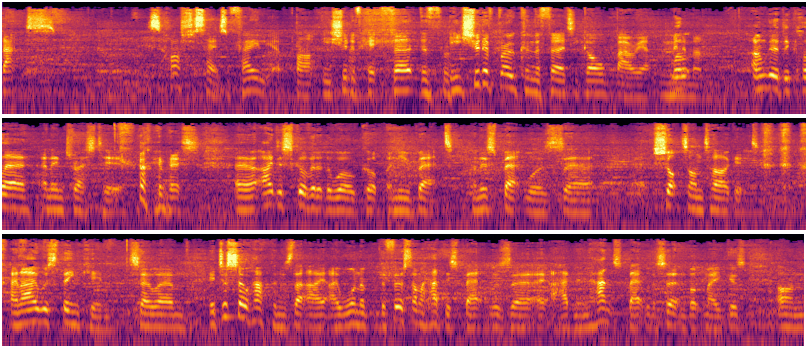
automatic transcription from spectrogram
That's it's harsh to say it's a failure, but he should have hit thir- the, he should have broken the 30 goal barrier minimum. I'm going to declare an interest here in this. Uh, I discovered at the World Cup a new bet, and this bet was uh, shots on target. And I was thinking, so um, it just so happens that I, I won. A, the first time I had this bet was uh, I had an enhanced bet with a certain bookmakers on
